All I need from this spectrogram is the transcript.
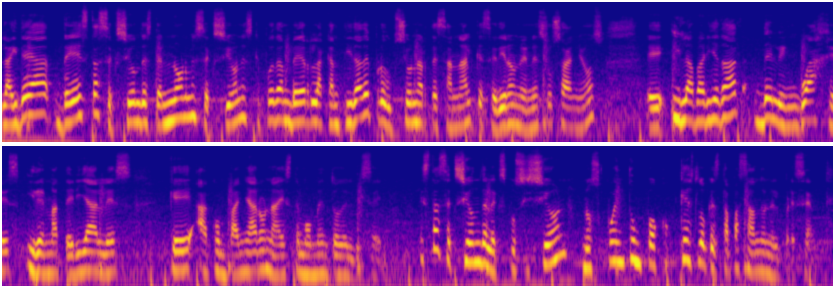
La idea de esta sección, de esta enorme sección, es que puedan ver la cantidad de producción artesanal que se dieron en esos años eh, y la variedad de lenguajes y de materiales que acompañaron a este momento del diseño. Esta sección de la exposición nos cuenta un poco qué es lo que está pasando en el presente.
